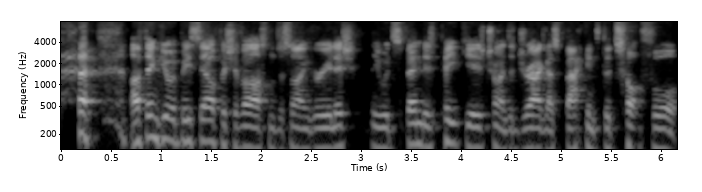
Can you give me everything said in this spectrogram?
I think it would be selfish of Arsenal to sign Grealish. He would spend his peak years trying to drag us back into the top four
